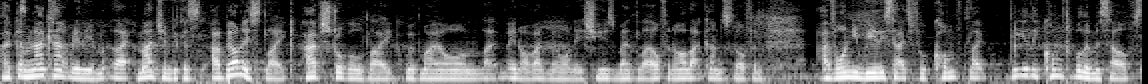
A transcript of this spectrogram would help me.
I, I mean, I can't really Im- like imagine because I'll be honest. Like, I've struggled like with my own, like you know, I've had my own issues, mental health, and all that kind of stuff, and I've only really started to feel comf- like really comfortable in myself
